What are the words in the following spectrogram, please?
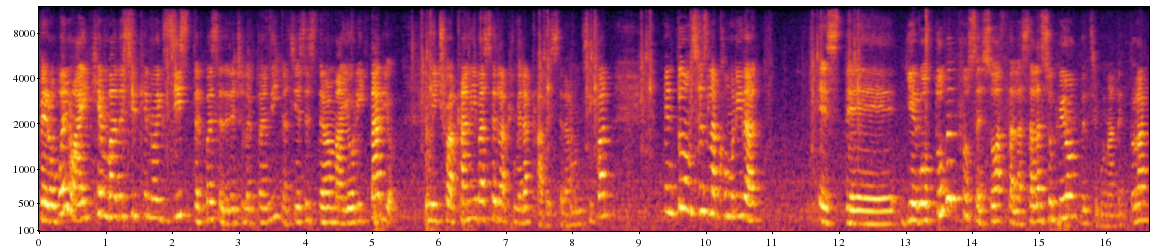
pero bueno, hay quien va a decir que no existe pues el derecho electoral indígena si ese sistema mayoritario Michoacán iba a ser la primera cabecera municipal. Entonces la comunidad este, llevó todo el proceso hasta la sala superior del tribunal electoral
